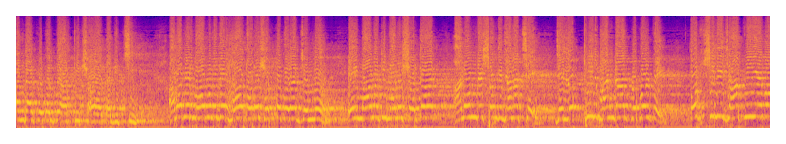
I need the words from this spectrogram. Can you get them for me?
ভান্ডার প্রকল্পে আর্থিক সহায়তা দিচ্ছি। আমাদের মা বোনেদের হাত আরও শক্ত করার জন্য এই মা মাটি মানুষ সরকার আনন্দের সঙ্গে জানাচ্ছে যে লক্ষ্মীর ভান্ডার প্রকল্পে তফসিলি জাতি এবং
